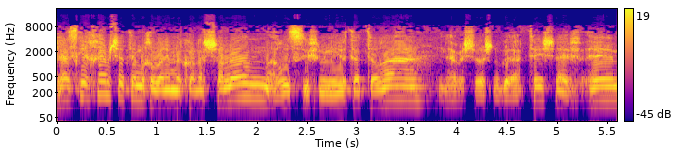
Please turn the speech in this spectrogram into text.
להזכירכם שאתם מכוונים לכל השלום, ערוץ לפנימיות התורה, 103.9 FM,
